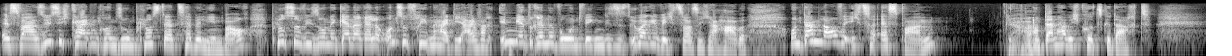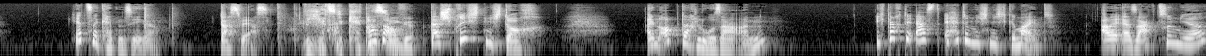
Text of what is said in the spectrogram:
Es war Süßigkeitenkonsum plus der Zeppelinbauch plus sowieso eine generelle Unzufriedenheit, die einfach in mir drinne wohnt wegen dieses Übergewichts, was ich ja habe. Und dann laufe ich zur S-Bahn Ja. und dann habe ich kurz gedacht, jetzt eine Kettensäge. Das wär's. Wie jetzt eine Pass auf, Kettensäge? da spricht mich doch ein Obdachloser an. Ich dachte erst, er hätte mich nicht gemeint. Aber er sagt zu mir,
